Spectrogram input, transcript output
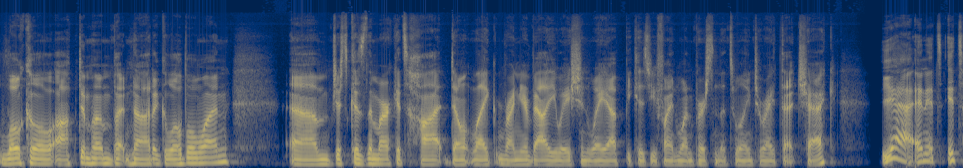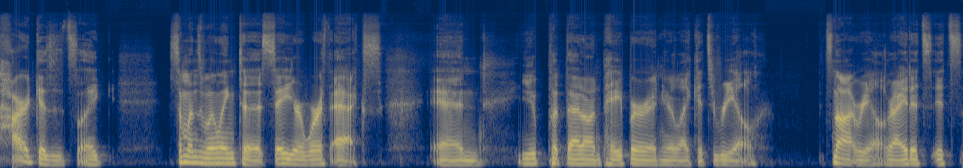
local optimum but not a global one. Um, just because the market's hot, don't like run your valuation way up because you find one person that's willing to write that check. Yeah, and it's it's hard because it's like someone's willing to say you're worth X and you put that on paper and you're like, it's real. It's not real, right? It's it's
